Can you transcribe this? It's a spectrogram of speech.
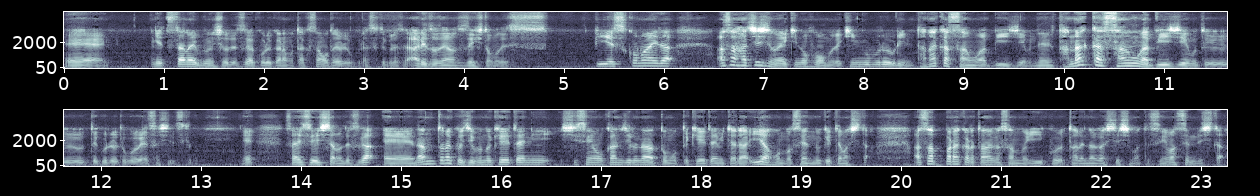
えー、いや拙い文章ですが、これからもたくさんお便りを送らせてください。ありがとうございます。ぜひともです。PS、この間、朝8時の駅のホームでキングブルーリーに田中さんは BGM ね、田中さんは BGM と言ってくれるところが優しいですけど、え再生したのですが、えーなんとなく自分の携帯に視線を感じるなと思って携帯見たらイヤホンの線抜けてました。朝っぱらから田中さんのいい声を垂れ流してしまってすみませんでした。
